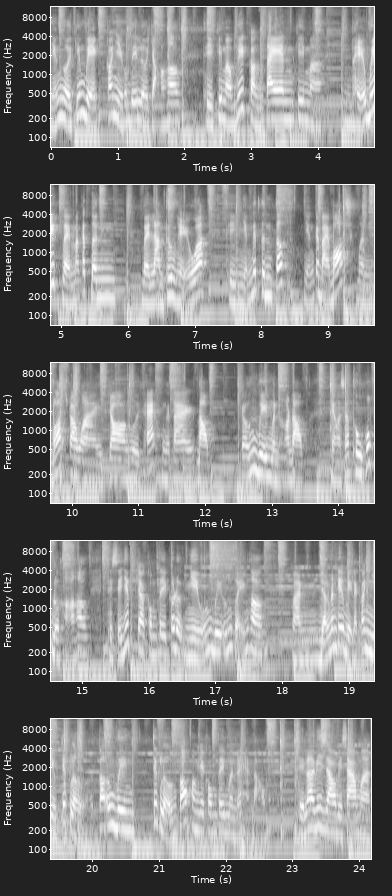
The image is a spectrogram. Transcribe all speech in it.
những người kiếm việc có nhiều công ty lựa chọn hơn. Thì khi mà viết content khi mà hiểu biết về marketing về làm thương hiệu á thì những cái tin tức những cái bài post mình post ra ngoài cho người khác người ta đọc cái ứng viên mình họ đọc thì họ sẽ thu hút được họ hơn, thì sẽ giúp cho công ty có được nhiều ứng viên, ứng tuyển hơn. Và dẫn đến cái việc là có nhiều chất lượng, có ứng viên chất lượng tốt hơn cho công ty mình để hoạt động. Thì đó là lý do vì sao mà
